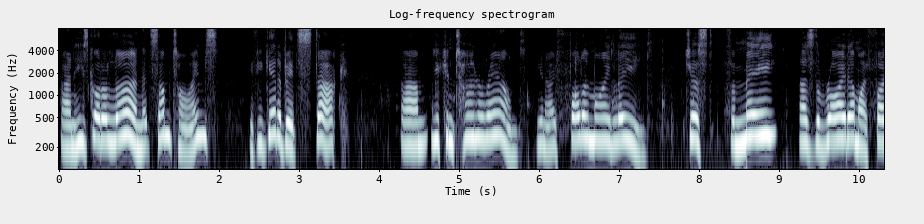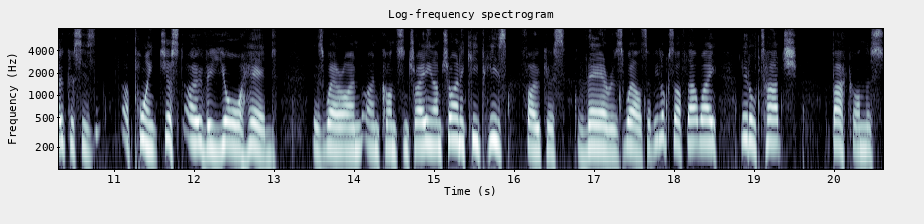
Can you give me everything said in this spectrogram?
And he's got to learn that sometimes, if you get a bit stuck, um, you can turn around, you know, follow my lead. Just for me, as the rider, my focus is a point just over your head is where I'm, I'm concentrating. I'm trying to keep his focus there as well. So if he looks off that way, little touch, back on the,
